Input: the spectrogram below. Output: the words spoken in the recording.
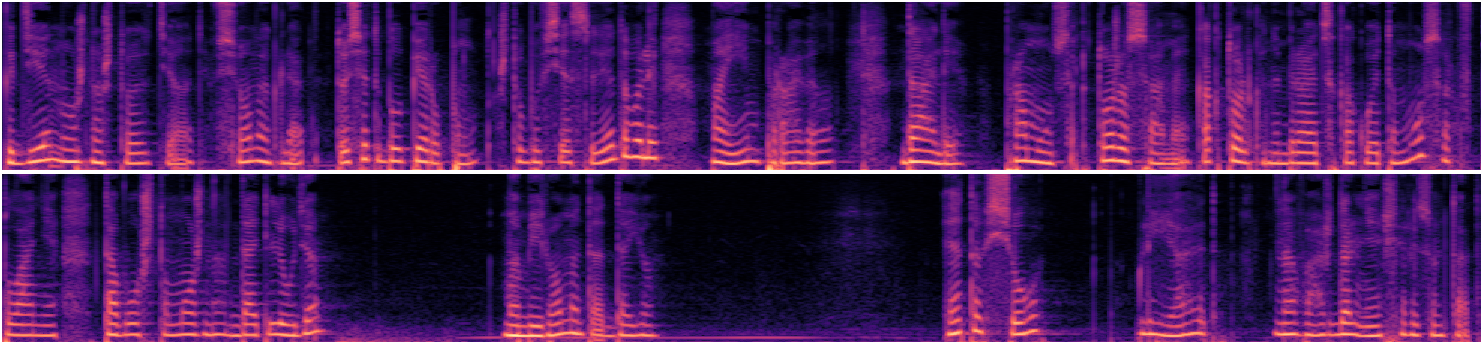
где нужно что сделать. Все наглядно. То есть это был первый пункт, чтобы все следовали моим правилам. Далее, про мусор. То же самое. Как только набирается какой-то мусор в плане того, что можно отдать людям, мы берем это, отдаем. Это все влияет на ваш дальнейший результат.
